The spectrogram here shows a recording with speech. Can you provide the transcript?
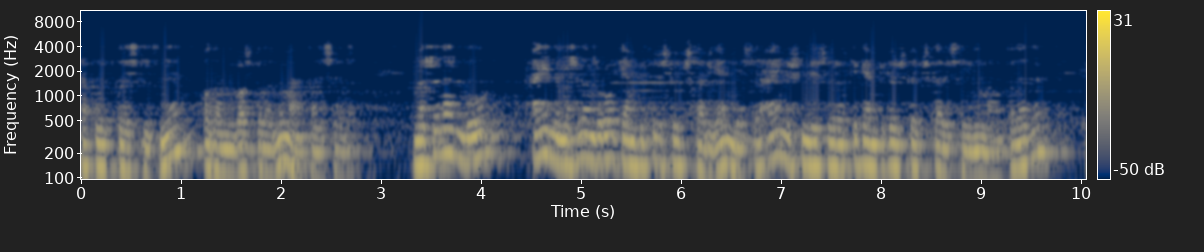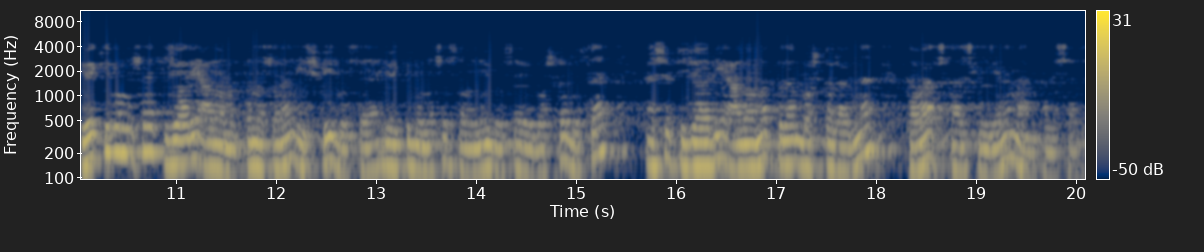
taqlid qilishlikni odam boshqalarni man qilishadi. Masalan bu ayni masalan birov kompyuter ishlab chiqargan bo'lsa ayni shunday suratda kompyuter ishlab chiqarishlikni man qiladi. Yoki bo'lmasa tijoriy alomatda masalan hp bo'lsa yoki bo'lmasa sony bo'lsa yo boshqa bo'lsa ana shu tijoriy alomat bilan boshqalarni tovar chiqarishligini man qilishadi.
